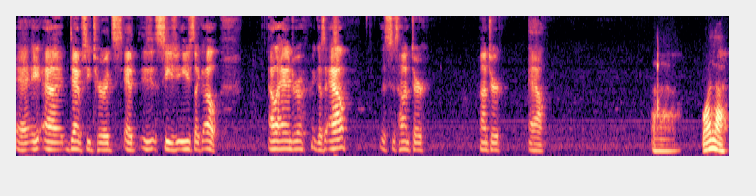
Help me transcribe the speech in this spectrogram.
Uh, uh, Dempsey turns and sees you. He's like, "Oh, Alejandro." He goes, "Al, this is Hunter. Hunter, Al." Uh, hola.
